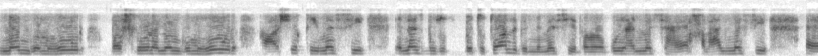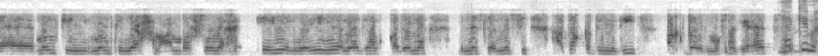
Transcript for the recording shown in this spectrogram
من جمهور برشلونة من جمهور عاشقي ميسي. الناس بتطالب إن ميسي يبقى موجود. هل ميسي هيرحل؟ هل ميسي ممكن ممكن يرحل عن برشلونة. إيه هي وايه هي الوجهة القادمة بالنسبة لميسي؟ أعتقد إن دي أكبر المفاجآت. لكن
